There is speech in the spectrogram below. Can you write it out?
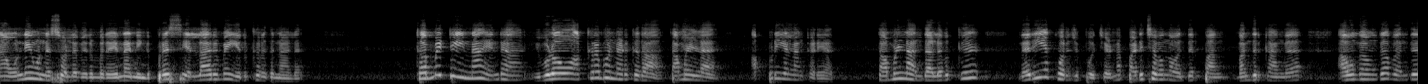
நான் ஒண்ணே ஒண்ணு சொல்ல விரும்புறேன். ஏன்னா நீங்க பிரஸ் எல்லாருமே இருக்கிறதுனால. கமிட்டின்னா என்ன? இவ்வளோ அக்கிரமம் நடக்குதா தமிழ்ல? அப்படியெல்லாம் கிடையாது. தமிழ்ல அந்த அளவுக்கு நிறைய குறைஞ்சு போச்சு. ஏன்னா படிச்சவங்க வந்திருப்பாங்க வந்திருக்காங்க. அவங்கவுங்க வந்து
